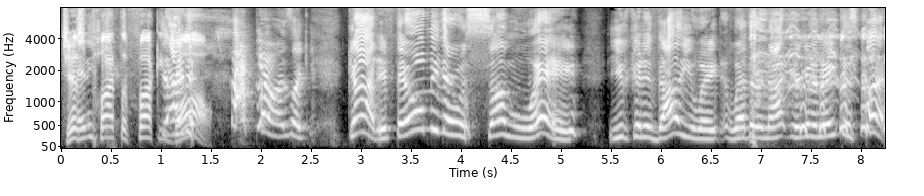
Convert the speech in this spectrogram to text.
Just he- putt the fucking I know- ball. I know. I was like, God, if there only there was some way you could evaluate whether or not you're going to make this putt,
